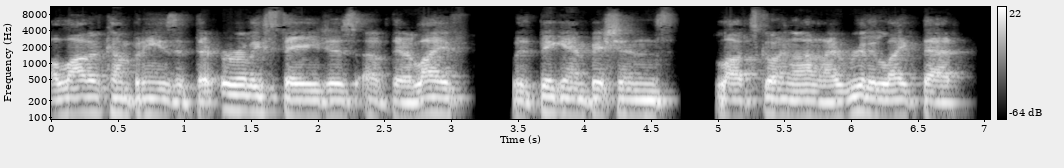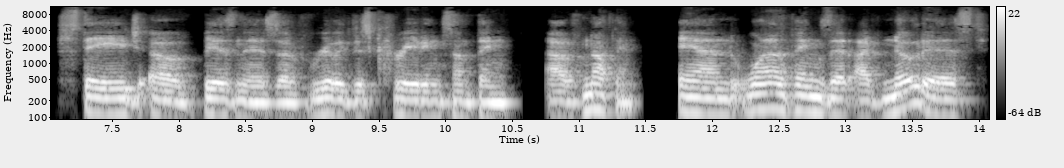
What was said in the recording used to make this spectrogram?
a lot of companies at the early stages of their life with big ambitions, lots going on. And I really like that stage of business of really just creating something out of nothing. And one of the things that I've noticed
